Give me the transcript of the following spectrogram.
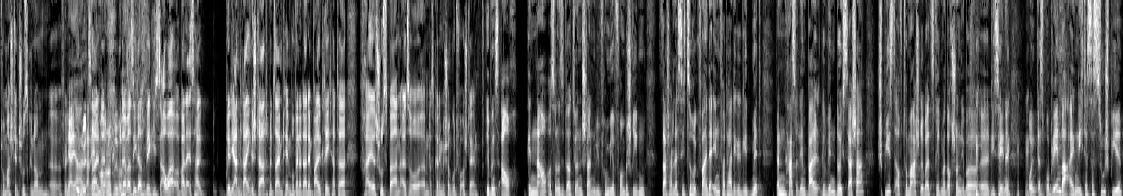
Tomasch den Schuss genommen, äh, völlig Ja, ja, unnütz da halt, drüber. Und da war sie das wirklich sauer, weil er ist halt brillant reingestartet mit seinem Tempo. Wenn er da den Ball kriegt, hat er freie Schussbahn. Also ähm, das kann ich mir schon gut vorstellen. Übrigens auch genau aus so einer Situation entstanden, wie von mir vorhin beschrieben. Sascha lässt sich zurückfallen, der Innenverteidiger geht mit, dann hast du den Ball Gewinn durch Sascha, spielst auf Tomasch rüber, jetzt reden wir doch schon über äh, die Szene. Und das Problem war eigentlich, dass das Zuspiel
